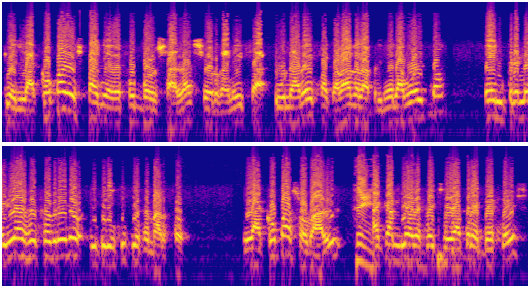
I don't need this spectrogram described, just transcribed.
que la Copa de España de Fútbol Sala se organiza una vez acabada la primera vuelta, entre mediados de febrero y principios de marzo. La Copa Sobal ha cambiado de fecha ya tres veces,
